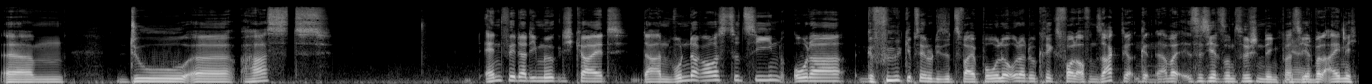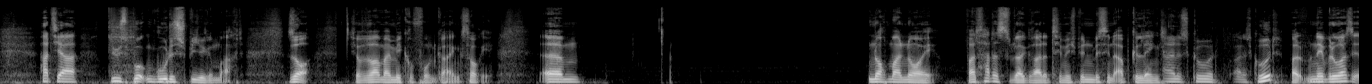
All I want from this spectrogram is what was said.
Ähm, du äh, hast entweder die Möglichkeit, da ein Wunder rauszuziehen, oder gefühlt gibt's ja nur diese zwei Pole, oder du kriegst voll auf den Sack. Aber es ist jetzt so ein Zwischending passiert, Ja. weil eigentlich hat ja Duisburg ein gutes Spiel gemacht. So, ich hoffe, war mein Mikrofon gegangen, sorry. Ähm, Nochmal neu. Was hattest du da gerade, Tim? Ich bin ein bisschen abgelenkt. Alles gut, alles gut. Nee, du hast, du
